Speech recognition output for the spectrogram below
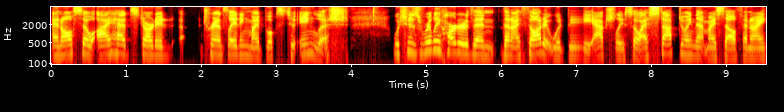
and also I had started translating my books to English which is really harder than than I thought it would be actually. So I stopped doing that myself, and I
